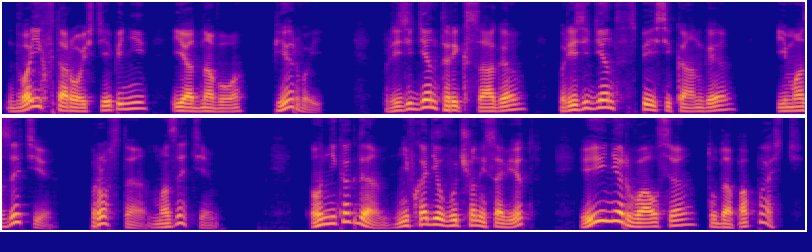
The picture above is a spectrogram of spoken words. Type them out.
двоих второй степени и одного первой. Президент Риксага, президент Спейси Канга и Мазетти, просто Мазетти. Он никогда не входил в ученый совет и не рвался туда попасть.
